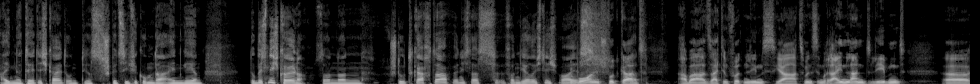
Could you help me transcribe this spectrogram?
eigene Tätigkeit und das Spezifikum da eingehen. Du bist nicht Kölner, sondern Stuttgarter, wenn ich das von dir richtig weiß. Geboren in Stuttgart, aber seit dem vierten Lebensjahr, zumindest im Rheinland lebend. Äh,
